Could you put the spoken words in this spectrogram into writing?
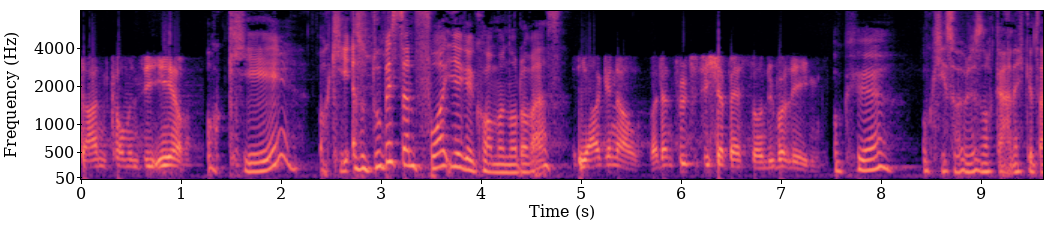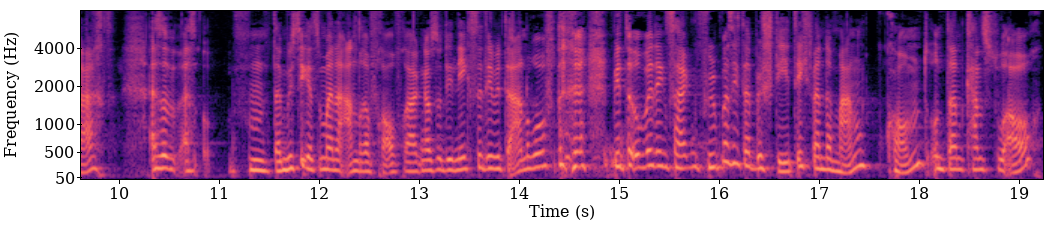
dann kommen sie eher. Okay. Okay, also du bist dann vor ihr gekommen, oder was? Ja, genau, weil dann fühlt sie sich ja besser und überlegen. Okay. Okay, so habe ich das noch gar nicht gedacht. Also, also hm, da müsste ich jetzt um eine andere Frau fragen. Also die nächste, die bitte anruft, bitte unbedingt sagen, fühlt man sich da bestätigt, wenn der Mann kommt und dann kannst du auch?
